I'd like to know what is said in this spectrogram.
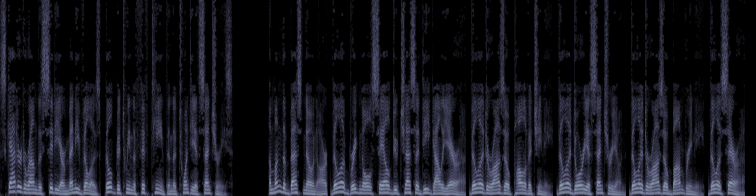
Scattered around the city are many villas, built between the 15th and the 20th centuries. Among the best known are, Villa Brignole Sale Duchessa di Galliera, Villa Durazzo Pallavicini, Villa Doria Centurione, Villa Durazzo Bombrini, Villa Serra,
